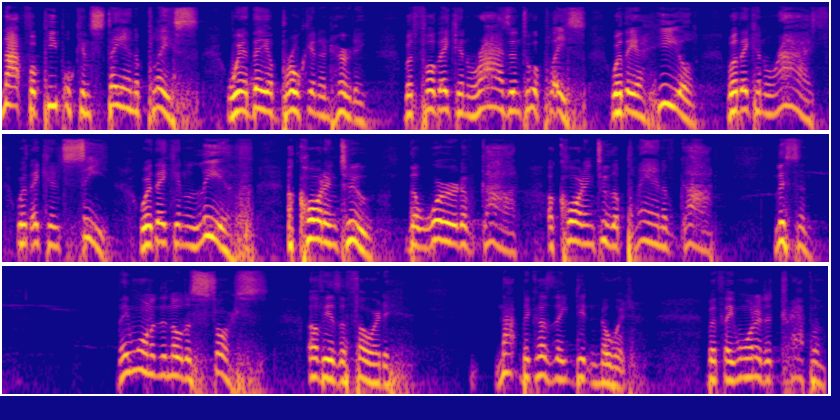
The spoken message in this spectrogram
not for people can stay in a place where they are broken and hurting, but for they can rise into a place where they are healed, where they can rise, where they can see, where they can live according to the word of God, according to the plan of God. Listen, they wanted to know the source of his authority, not because they didn't know it, but they wanted to trap him.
